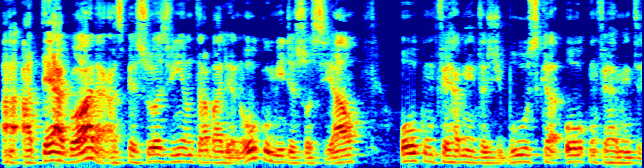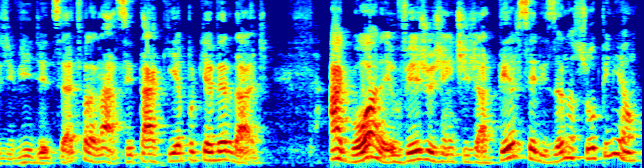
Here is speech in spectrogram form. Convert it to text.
Até agora, as pessoas vinham trabalhando ou com mídia social, ou com ferramentas de busca, ou com ferramentas de vídeo, etc., falando, ah, se está aqui é porque é verdade. Agora eu vejo gente já terceirizando a sua opinião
